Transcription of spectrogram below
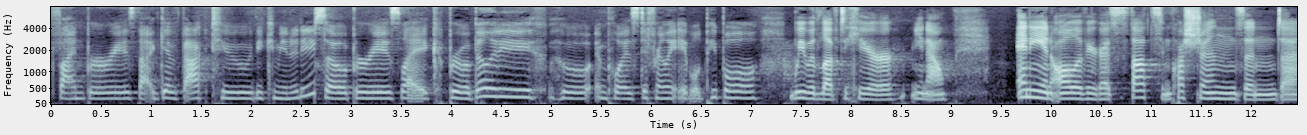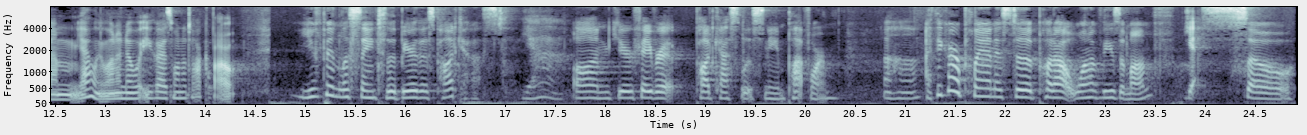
find breweries that give back to the community. So breweries like Brewability who employs differently abled people, we would love to hear, you know, any and all of your guys' thoughts and questions. And um, yeah, we want to know what you guys want to talk about. You've been listening to the Beer This podcast Yeah. on your favorite podcast listening platform. Uh huh. I think our plan is to put out one of these a month. Yes. So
